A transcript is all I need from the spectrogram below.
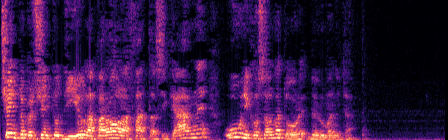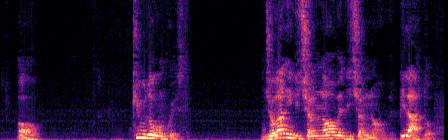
100% Dio, la parola fattasi carne, unico salvatore dell'umanità. Oh, chiudo con questo. Giovanni 19, 19. Pilato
